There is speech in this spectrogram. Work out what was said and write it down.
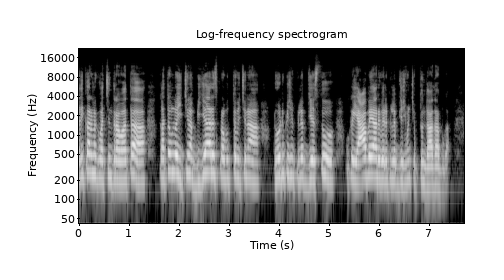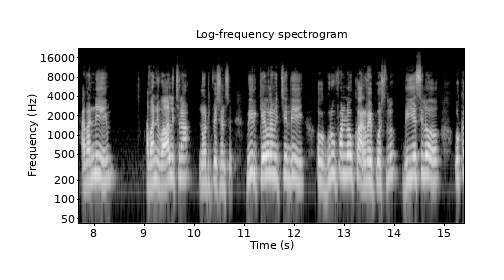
అధికారంలోకి వచ్చిన తర్వాత గతంలో ఇచ్చిన బీఆర్ఎస్ ప్రభుత్వం ఇచ్చిన నోటిఫికేషన్ ఫిలప్ చేస్తూ ఒక యాభై ఆరు వేలు ఫిలప్ చేసామని చెప్తుంది దాదాపుగా. అవన్నీ అవన్నీ వాళ్ళు ఇచ్చిన నోటిఫికేషన్స్. మీరు కేవలం ఇచ్చింది ఒక గ్రూప్ వన్లో ఒక అరవై పోస్టులు డిఎస్సిలో ఒక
